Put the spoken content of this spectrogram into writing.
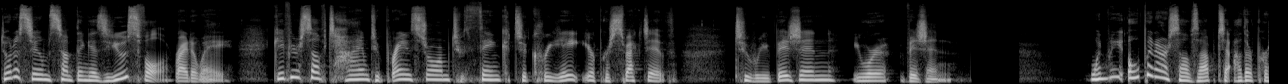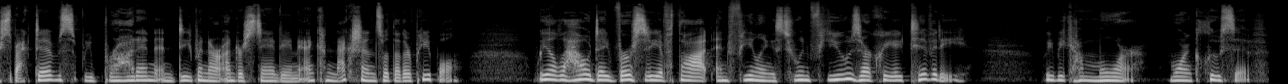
Don't assume something is useful right away. Give yourself time to brainstorm, to think, to create your perspective, to revision your vision. When we open ourselves up to other perspectives, we broaden and deepen our understanding and connections with other people. We allow diversity of thought and feelings to infuse our creativity. We become more, more inclusive,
